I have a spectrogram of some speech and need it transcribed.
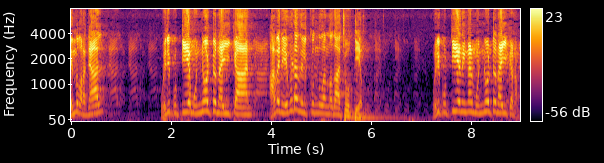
എന്ന് പറഞ്ഞാൽ ഒരു കുട്ടിയെ മുന്നോട്ട് നയിക്കാൻ അവൻ എവിടെ നിൽക്കുന്നു എന്നതാ ചോദ്യം. ഒരു കുട്ടിയെ നിങ്ങൾ മുന്നോട്ട് നയിക്കണം.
